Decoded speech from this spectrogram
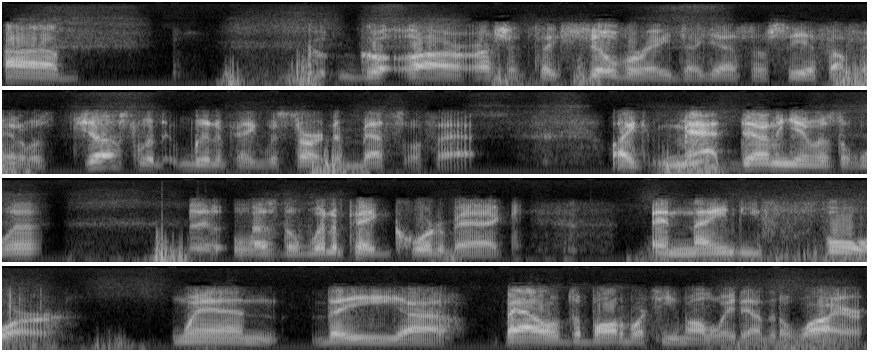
uh, go, uh, I should say, silver age, I guess, of CFL fan, it was just when Winnipeg was starting to mess with that. Like Matt Dunigan was the was the Winnipeg quarterback in '94 when they uh, battled the Baltimore team all the way down to the wire.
